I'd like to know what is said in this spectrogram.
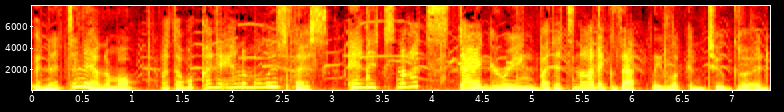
and it's an animal. I thought, what kind of animal is this? And it's not staggering, but it's not exactly looking too good.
